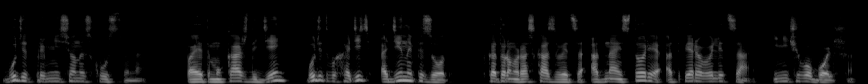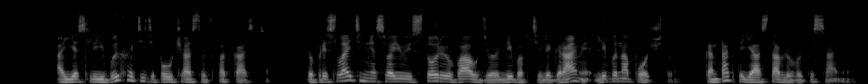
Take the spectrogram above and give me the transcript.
будет привнесен искусственно. Поэтому каждый день будет выходить один эпизод, в котором рассказывается одна история от первого лица и ничего больше. А если и вы хотите поучаствовать в подкасте, то присылайте мне свою историю в аудио либо в Телеграме, либо на почту. Контакты я оставлю в описании.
